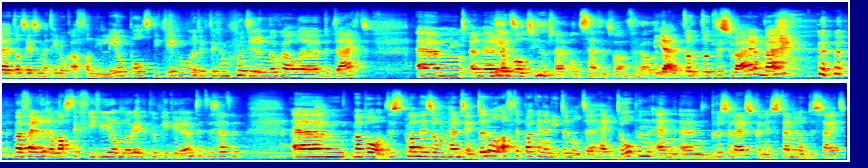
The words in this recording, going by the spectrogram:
Uh, dan zijn ze meteen ook af van die Leopold, die tegenwoordig de gemoederen nogal bedaart. Um, Leopold hield wel ontzettend van vrouwen. Ja, dat, dat is waar, maar, maar verder een lastig figuur om nog in de publieke ruimte te zetten. Um, maar bon, dus het plan is om hem zijn tunnel af te pakken en die tunnel te herdopen. En um, Brusselaars kunnen stemmen op de site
